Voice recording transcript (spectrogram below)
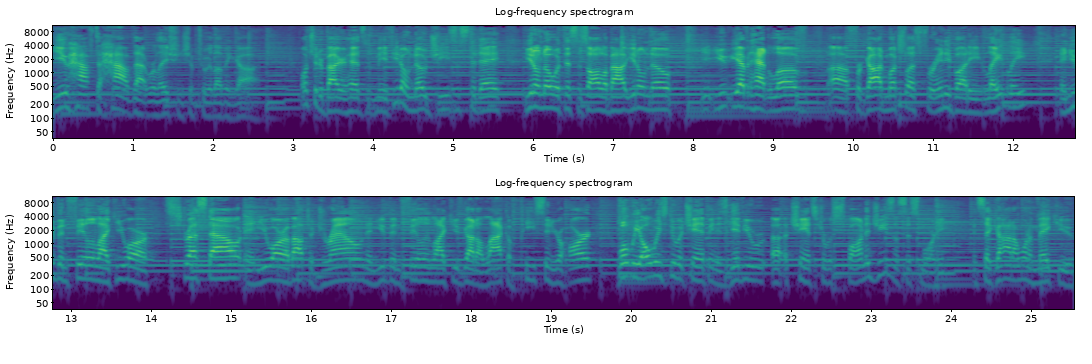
You have to have that relationship to a loving God. I want you to bow your heads with me. If you don't know Jesus today, you don't know what this is all about, you don't know, you, you haven't had love uh, for God, much less for anybody lately, and you've been feeling like you are stressed out and you are about to drown and you've been feeling like you've got a lack of peace in your heart, what we always do at Champion is give you a, a chance to respond to Jesus this morning and say, God, I want to make you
